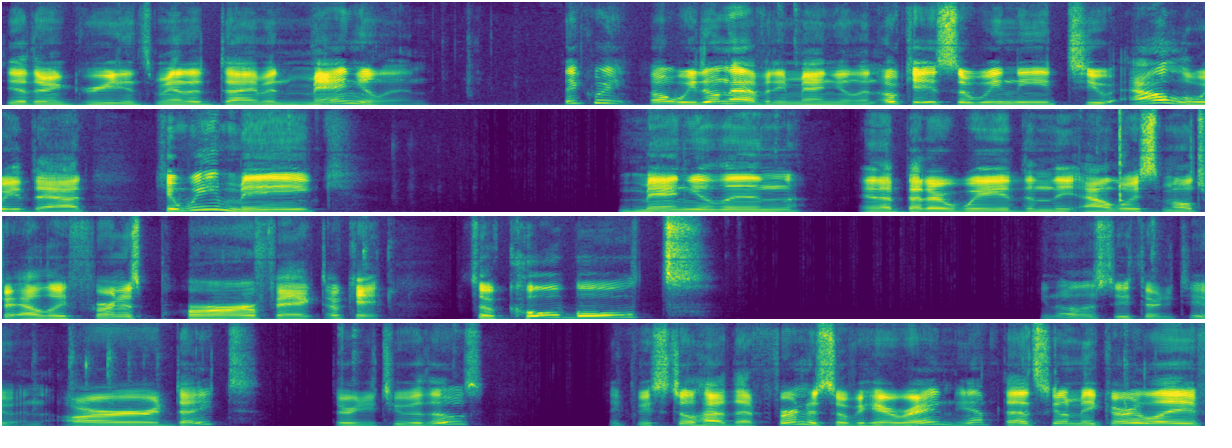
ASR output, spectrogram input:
the other ingredients. Mana diamond manyullyn I think we, oh, we don't have any manyullyn. Okay, so we need to alloy that. Can we make manyullyn in a better way than the alloy smelter, alloy furnace? Perfect. Okay, so cobalt. You know, let's do 32. And ardite, 32 of those. I think we still have that furnace over here, right? Yep, that's going to make our life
